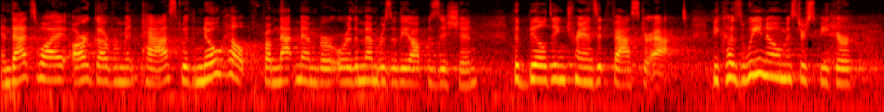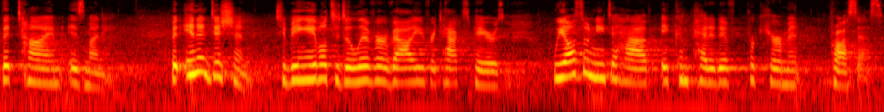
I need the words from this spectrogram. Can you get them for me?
and that's why our government passed, with no help from that member or the members of the opposition, the Building Transit Faster Act, because we know, Mr. Speaker, that time is money. But in addition to being able to deliver value for taxpayers, we also need to have a competitive procurement process,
